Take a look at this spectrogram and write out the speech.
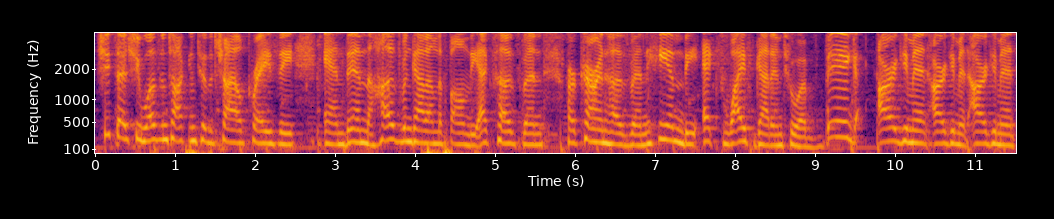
She says she wasn't talking to the child crazy. And then the husband got on the phone, the ex-husband, her current husband, he and the ex-wife got into a big argument, argument, argument.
